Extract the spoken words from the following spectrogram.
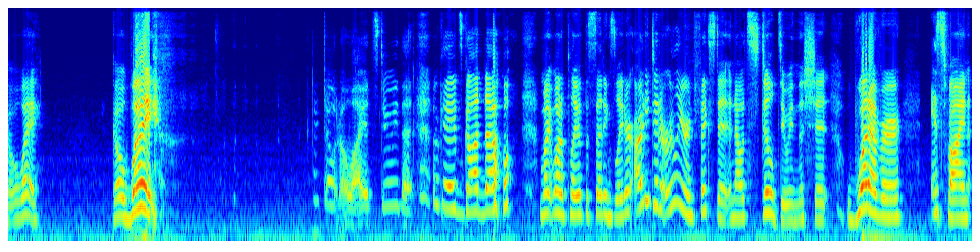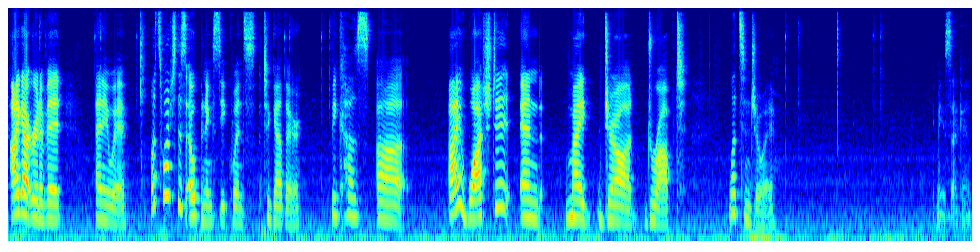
Go away. Go away! I don't know why it's doing that. Okay, it's gone now. Might want to play with the settings later. I already did it earlier and fixed it, and now it's still doing this shit. Whatever. It's fine. I got rid of it. Anyway, let's watch this opening sequence together. Because, uh, I watched it and my jaw dropped. Let's enjoy. Give me a second.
